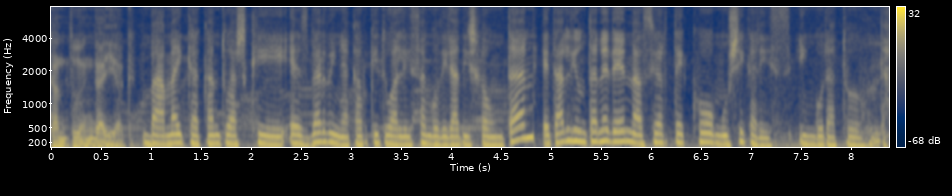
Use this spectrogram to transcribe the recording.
kantuen gaiak. Ba, maika kantu aski ezberdinak aurkitu izango dira disgauntan, eta aldiuntan ere nazioarteko musikariz inguratu da.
